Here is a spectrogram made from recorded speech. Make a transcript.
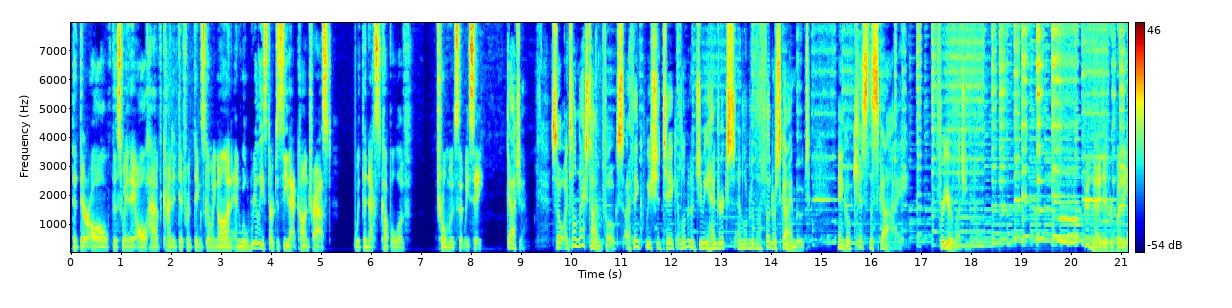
That they're all this way. They all have kind of different things going on. And we'll really start to see that contrast with the next couple of troll moots that we see. Gotcha. So until next time, folks, I think we should take a little bit of Jimi Hendrix and a little bit of the Thunder Sky Moot and go kiss the sky for your legend. Good night, everybody.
